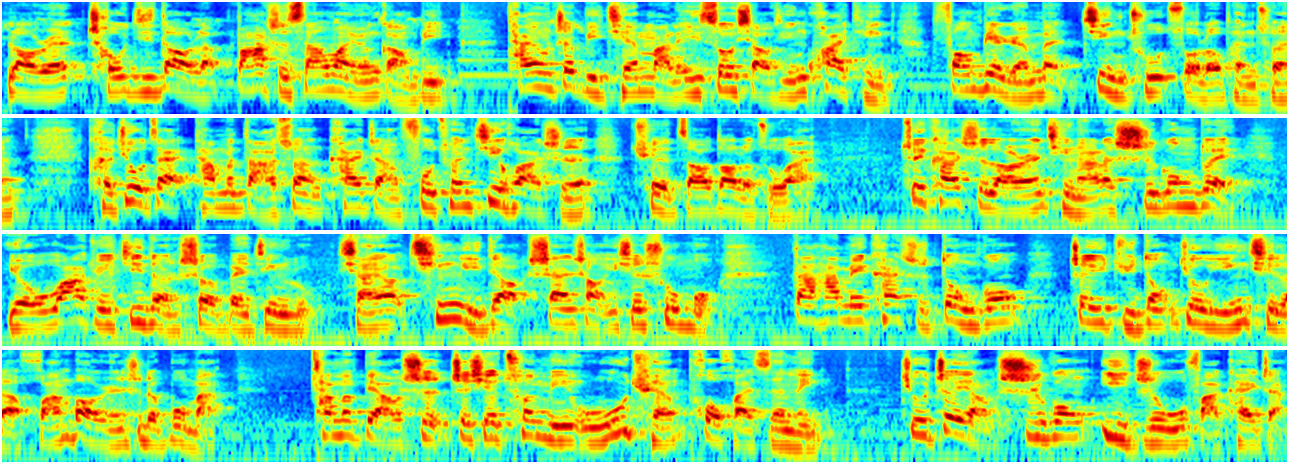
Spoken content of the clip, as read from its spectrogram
老人筹集到了八十三万元港币。他用这笔钱买了一艘小型快艇，方便人们进出索罗盆村。可就在他们打算开展复村计划时，却遭到了阻碍。最开始，老人请来了施工队，有挖掘机等设备进入，想要清理掉山上一些树木。但还没开始动工，这一举动就引起了环保人士的不满。他们表示，这些村民无权破坏森林。就这样，施工一直无法开展。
